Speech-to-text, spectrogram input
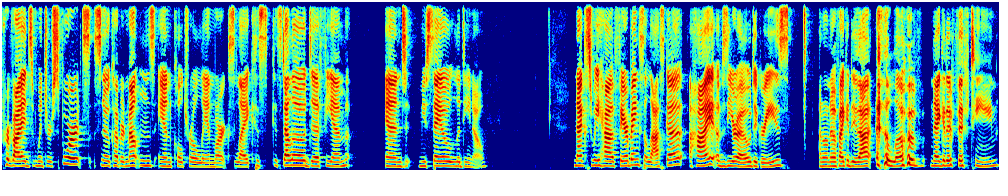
provides winter sports, snow-covered mountains, and cultural landmarks like Castello di Fiemme and Museo Ladino. Next, we have Fairbanks, Alaska, a high of zero degrees. I don't know if I could do that. a low of negative 15.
